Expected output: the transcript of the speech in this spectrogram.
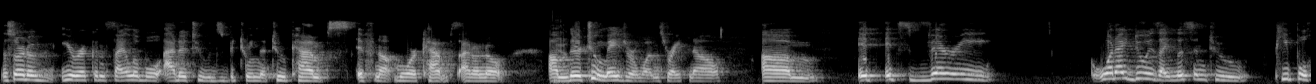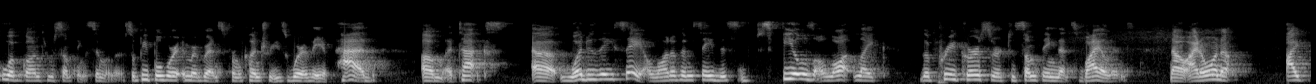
the sort of irreconcilable attitudes between the two camps, if not more camps. I don't know. Um, yeah. There are two major ones right now. Um, it, it's very. What I do is I listen to people who have gone through something similar. So people who are immigrants from countries where they have had um, attacks. Uh, what do they say? A lot of them say this feels a lot like the precursor to something that's violent. Now, I don't want to. I,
